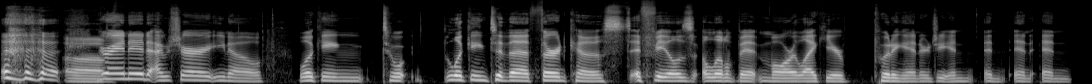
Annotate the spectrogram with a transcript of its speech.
Um, Granted, I'm sure you know, looking to looking to the third coast, it feels a little bit more like you're putting energy and and and and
